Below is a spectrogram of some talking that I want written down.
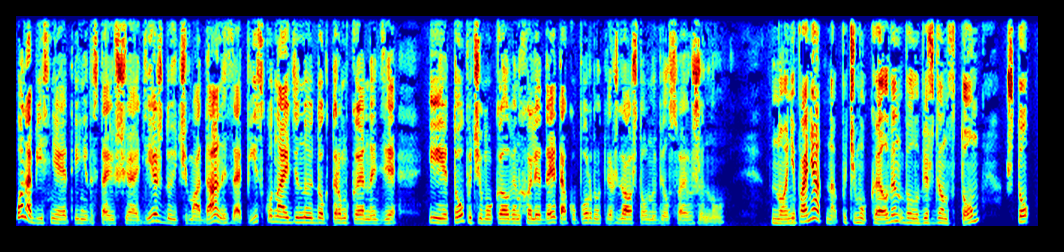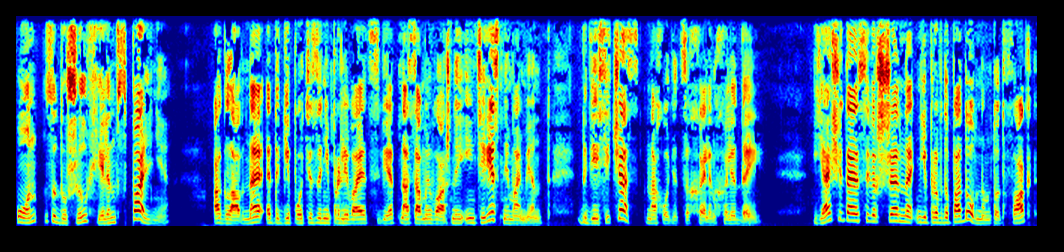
Он объясняет и недостающую одежду, и чемодан, и записку, найденную доктором Кеннеди, и то, почему Келвин Холидей так упорно утверждал, что он убил свою жену. Но непонятно, почему Келвин был убежден в том, что он задушил Хелен в спальне. А главное, эта гипотеза не проливает свет на самый важный и интересный момент, где сейчас находится Хелен Холидей. Я считаю совершенно неправдоподобным тот факт,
